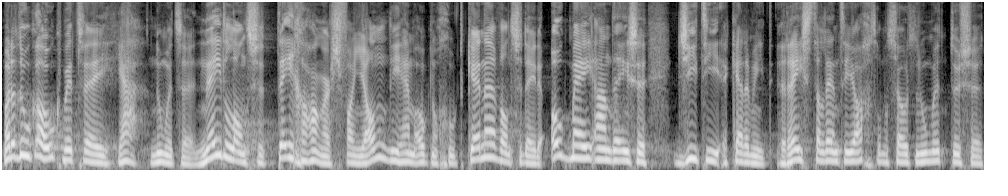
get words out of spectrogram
Maar dat doe ik ook met twee, ja, noem het eh, Nederlandse tegenhangers van Jan, die hem ook nog goed kennen, want ze deden ook mee aan deze GT Academy race talentenjacht, om het zo te noemen, tussen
